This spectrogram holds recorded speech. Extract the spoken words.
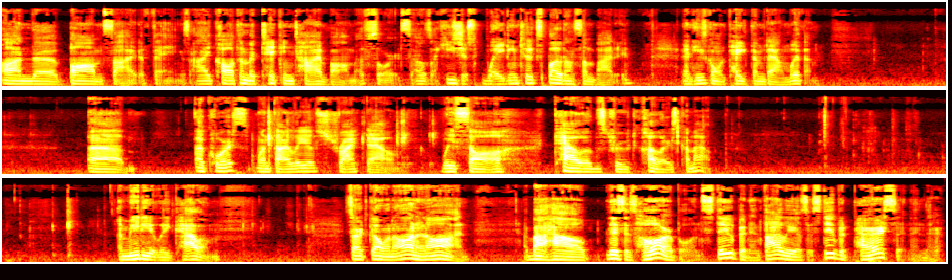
on the bomb side of things. I called him a ticking time bomb of sorts. I was like, he's just waiting to explode on somebody. And he's going to take them down with him. Um, of course, when Thalio striked out, we saw Callum's true colors come out. Immediately, Callum starts going on and on about how this is horrible and stupid and Thalio's a stupid person and they're,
